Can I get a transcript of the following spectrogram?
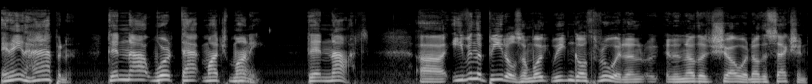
It ain't happening. They're not worth that much money. They're not. Uh, even the Beatles, and we, we can go through it in, in another show, another section.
